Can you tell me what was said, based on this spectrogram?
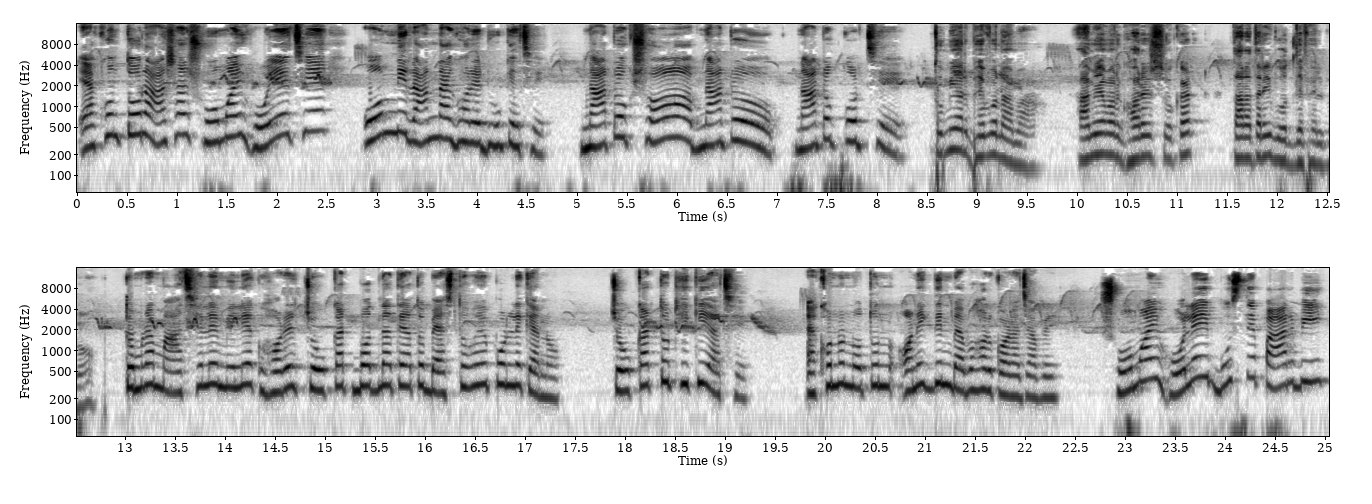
এখন তোর আসার সময় হয়েছে অমনি রান্নাঘরে ঢুকেছে। নাটক সব নাটক নাটক করছে। তুমি আর ভেবো না মা। আমি আমার ঘরের চোকাট তাড়াতাড়ি বদলে ফেলব। তোমরা মা ছেলে মিলে ঘরের চৌকাট বদলাতে এত ব্যস্ত হয়ে পড়লে কেন? চৌকাট তো ঠিকই আছে। এখনও নতুন অনেক দিন ব্যবহার করা যাবে। সময় হলেই বুঝতে পারবি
